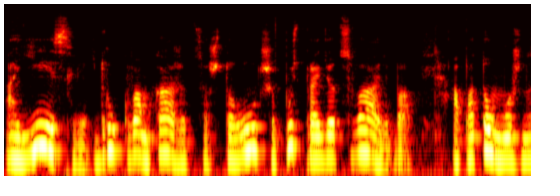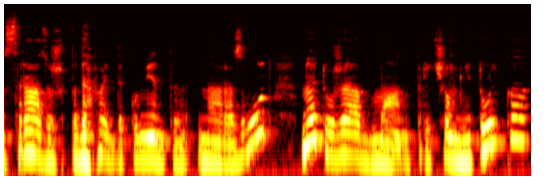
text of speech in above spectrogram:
А если вдруг вам кажется, что лучше пусть пройдет свадьба, а потом можно сразу же подавать документы на развод, но это уже обман. Причем не только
